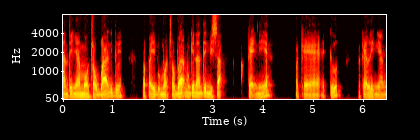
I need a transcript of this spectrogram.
nantinya mau coba gitu ya, Bapak Ibu mau coba, mungkin nanti bisa pakai ini ya, pakai itu, pakai link yang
